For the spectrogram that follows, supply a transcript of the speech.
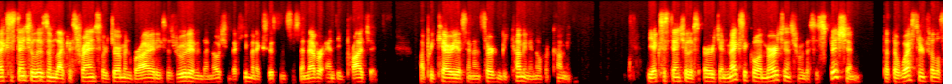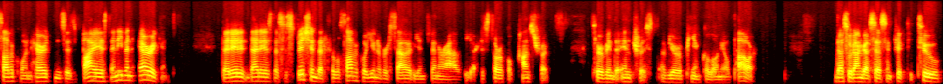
Mexistentialism, like its French or German varieties, is rooted in the notion that human existence is a never-ending project, a precarious and uncertain becoming and overcoming. The existentialist urge in Mexico emerges from the suspicion that the Western philosophical inheritance is biased and even arrogant. That, it, that is the suspicion that philosophical universality and generality are historical constructs serving the interest of European colonial power. Thus, Uranga says in 52,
